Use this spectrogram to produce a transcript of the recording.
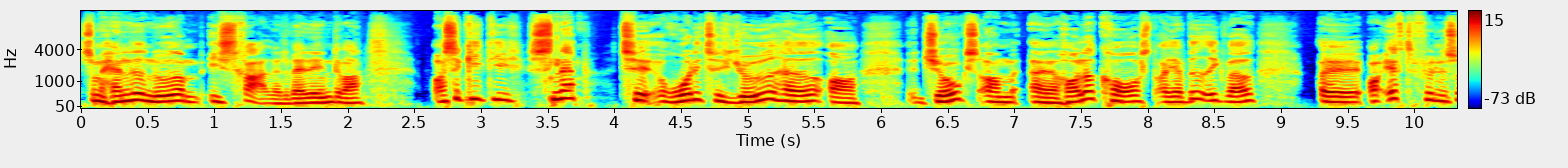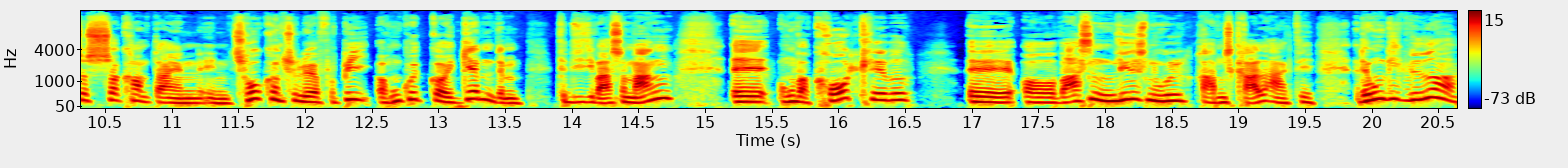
som handlede noget om Israel, eller hvad det end det var. Og så gik de snap til, hurtigt til jødehad og jokes om øh, holocaust, og jeg ved ikke hvad. Øh, og efterfølgende så, så kom der en, en togkontrollør forbi, og hun kunne ikke gå igennem dem, fordi de var så mange. Øh, hun var kortklippet, øh, og var sådan en lille smule rappen skraldagtig. At da hun gik videre,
